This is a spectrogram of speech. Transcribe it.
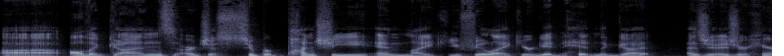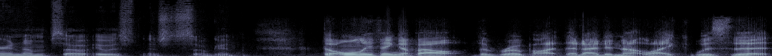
Uh, all the guns are just super punchy, and like you feel like you're getting hit in the gut as you as you're hearing them. So it was it was just so good. The only thing about the robot that I did not like was that,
